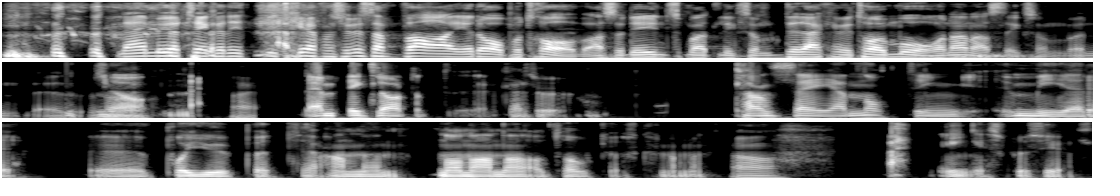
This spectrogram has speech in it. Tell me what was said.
Nej men jag tänker att ni, ni träffas ju nästan varje dag på trav. Alltså det är inte som att liksom, det där kan vi ta imorgon annars liksom. Men, eh, så- Ja, nej. Nej. Nej. men det är klart att jag kanske kan säga någonting mer eh, på djupet till han än någon annan av toppkuskarna, men ja. äh, inget speciellt.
